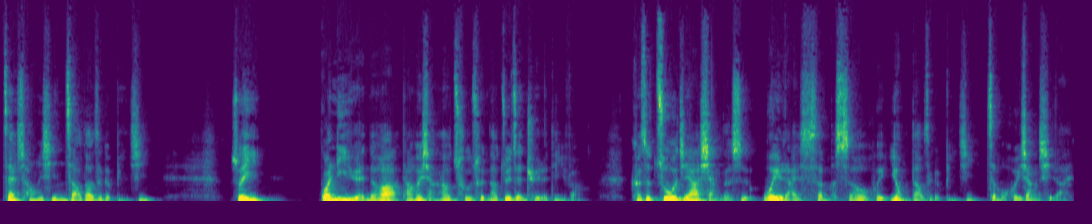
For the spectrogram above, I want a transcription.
再重新找到这个笔记。所以。管理员的话，他会想要储存到最正确的地方。可是作家想的是未来什么时候会用到这个笔记，怎么回想起来？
